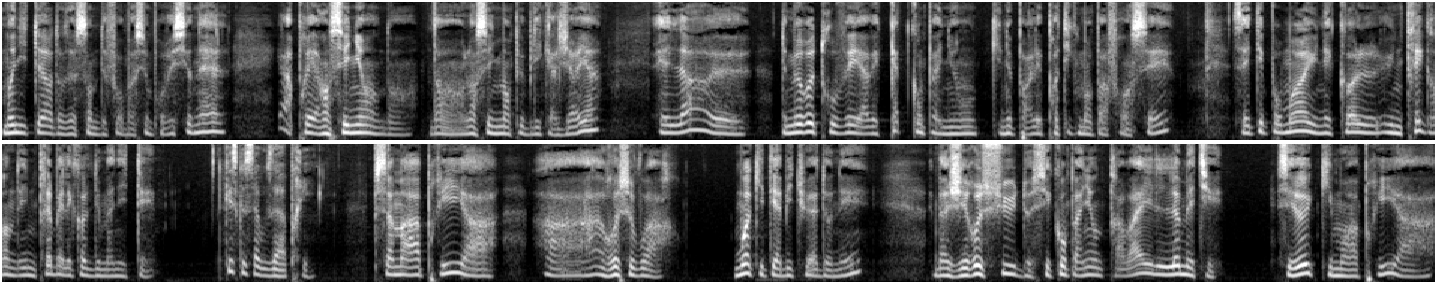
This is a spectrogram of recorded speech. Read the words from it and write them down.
moniteur dans un centre de formation professionnelle, après enseignant dans, dans l'enseignement public algérien. Et là, euh, de me retrouver avec quatre compagnons qui ne parlaient pratiquement pas français, ça a été pour moi une école, une très grande et une très belle école d'humanité. Qu'est-ce que ça vous a appris? Ça m'a appris à, à, recevoir. Moi qui étais habitué à donner, ben j'ai reçu de ces compagnons de travail le métier. C'est eux qui m'ont appris à,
